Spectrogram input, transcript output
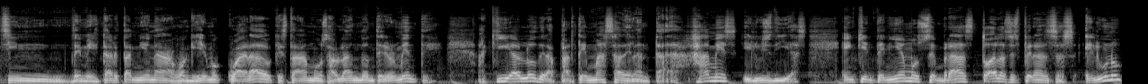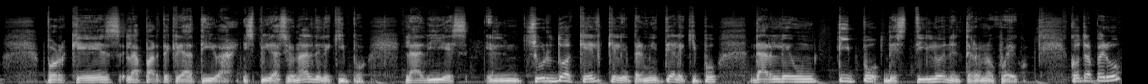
Sin demeritar también a Juan Guillermo Cuadrado que estábamos hablando anteriormente. Aquí hablo de la parte más adelantada, James y Luis Díaz, en quien teníamos sembradas todas las esperanzas. El uno porque es la parte creativa, inspiracional del equipo. La 10, el zurdo aquel que le permite al equipo darle un tipo de estilo en el terreno de juego. Contra Perú,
